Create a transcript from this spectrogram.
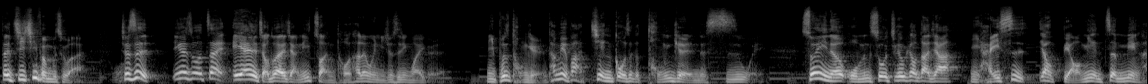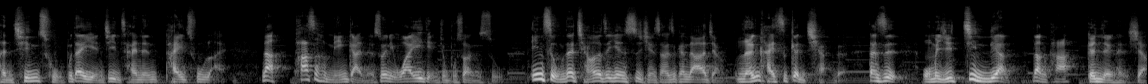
但机器分不出来。就是应该说，在 AI 的角度来讲，你转头，他认为你就是另外一个人，你不是同一个人，他没有办法建构这个同一个人的思维。所以呢，我们说就告诉大家，你还是要表面正面很清楚，不戴眼镜才能拍出来。那他是很敏感的，所以你歪一点就不算数。因此我们在强调这件事情时，还是跟大家讲，人还是更强的。但是我们已经尽量让他跟人很像，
